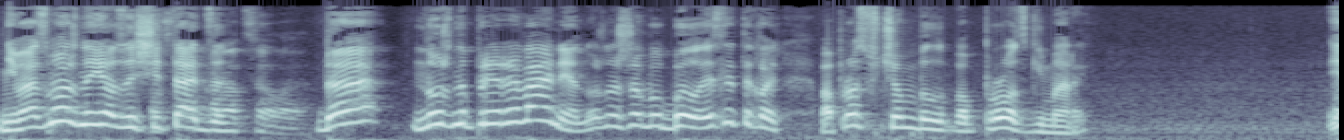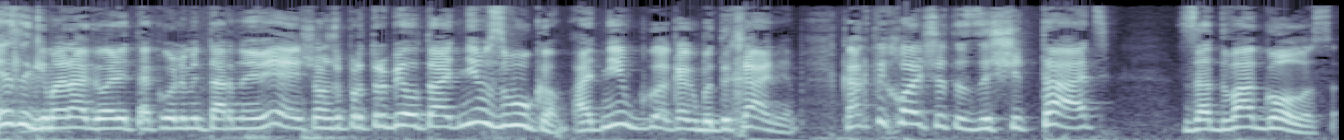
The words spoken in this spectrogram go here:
Невозможно ее засчитать за... целая. Да, нужно прерывание, нужно, чтобы было. Если ты хочешь... Вопрос, в чем был вопрос Гимары? Если Гимара говорит такую элементарную вещь, он же протрубил это одним звуком, одним как бы дыханием. Как ты хочешь это засчитать за два голоса?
